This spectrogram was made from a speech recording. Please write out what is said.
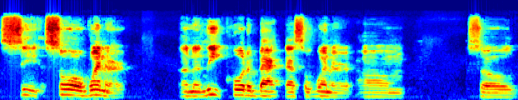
see saw a winner, an elite quarterback that's a winner. Um, so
